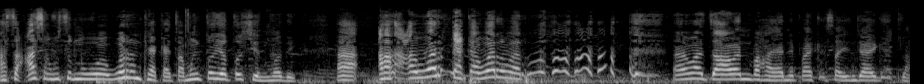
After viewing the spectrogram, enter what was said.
असं असं उचलून व- वरून फेकायचा. मग तो येतो शीन मध्ये हा वर फेका वर वर. जावन मग भायाने पाय कसा एन्जॉय घेतला.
